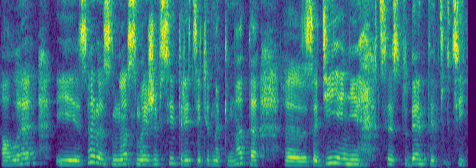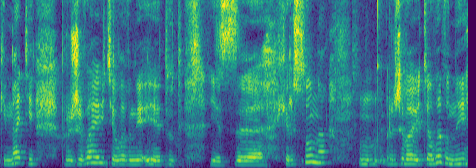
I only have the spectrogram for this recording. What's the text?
але і зараз у нас майже всі 31 кімната е, задіяні. Це студенти в цій кімнаті проживають, але вони е, тут із е, Херсона проживають, але вони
